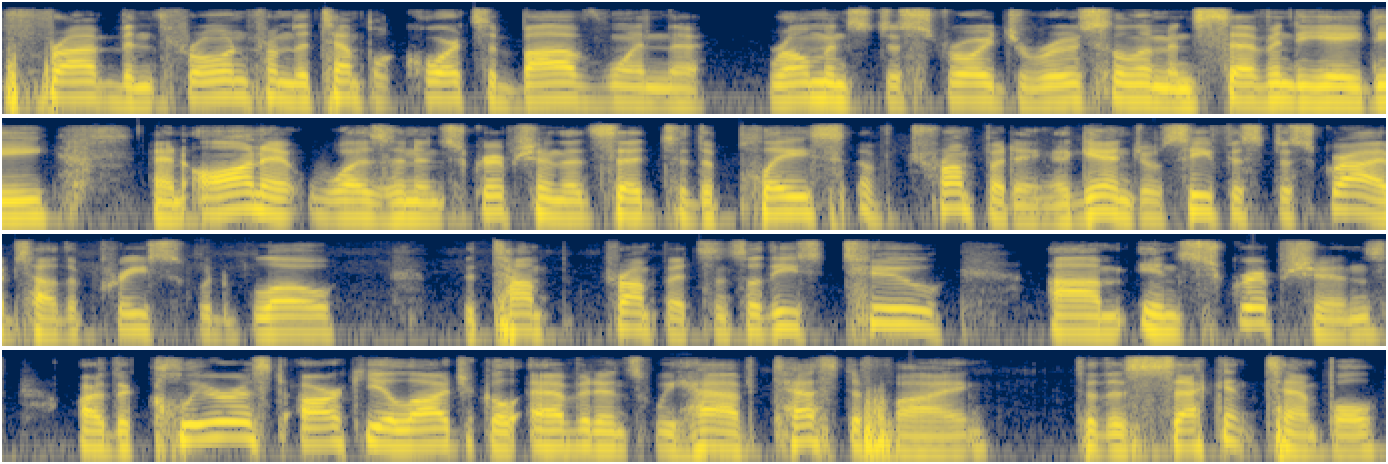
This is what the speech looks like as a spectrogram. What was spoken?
from, been thrown from the temple courts above when the Romans destroyed Jerusalem in 70 AD. And on it was an inscription that said, To the place of trumpeting. Again, Josephus describes how the priests would blow the tum- trumpets. And so these two um, inscriptions are the clearest archaeological evidence we have testifying to the second temple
